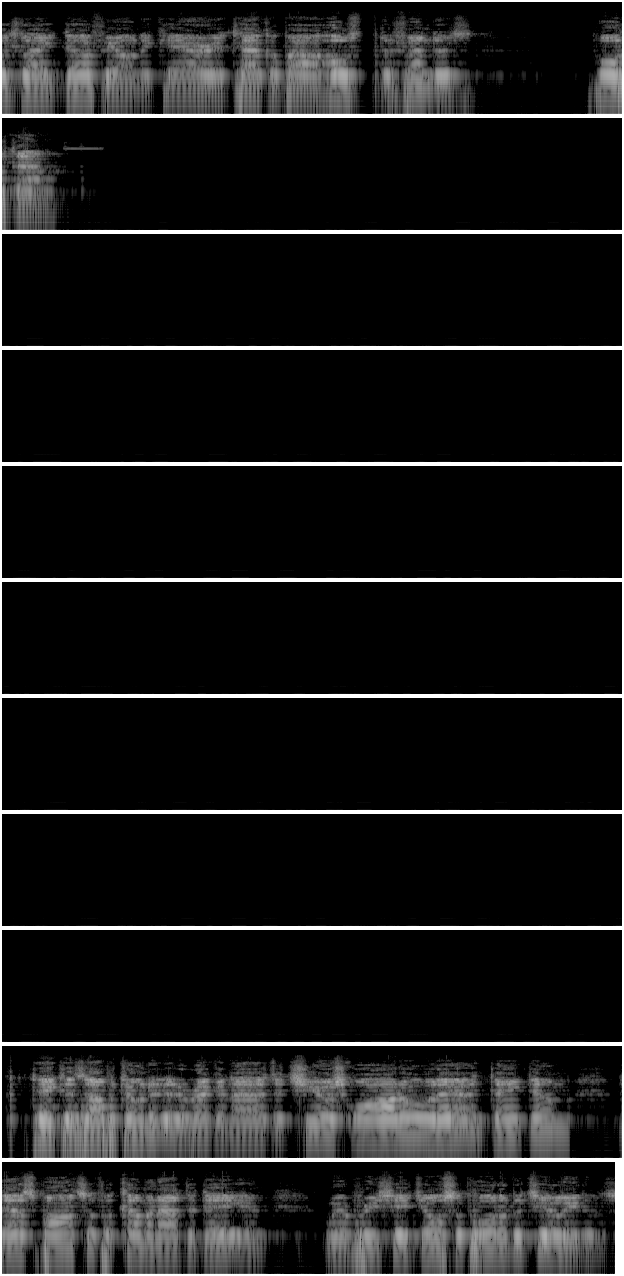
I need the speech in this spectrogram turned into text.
Looks like Duffy on the carry, tackled by a host of defenders. Fourth down. Take this opportunity to recognize the cheer squad over there and thank them, their sponsor, for coming out today. And we appreciate your support of the cheerleaders.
